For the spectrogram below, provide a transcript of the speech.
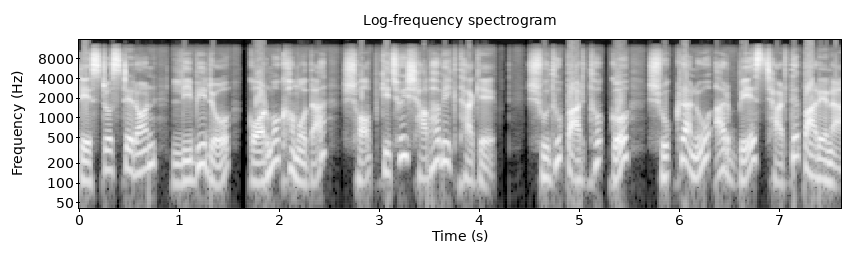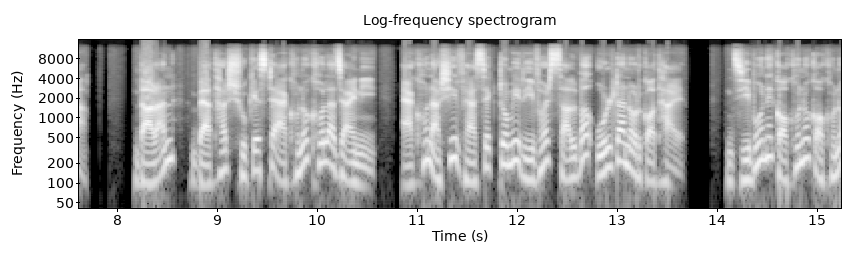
টেস্টোস্টেরন, লিবিডো, কর্মক্ষমতা সব কিছুই স্বাভাবিক থাকে, শুধু পার্থক্য শুক্রাণু আর বেশ ছাড়তে পারে না। দাঁড়ান, ব্যথার সুকেসটা এখনও খোলা যায়নি। এখন আসি ভ্যাসেকটমি রিভার্সাল বা উল্টানোর কথায়। জীবনে কখনো কখনো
